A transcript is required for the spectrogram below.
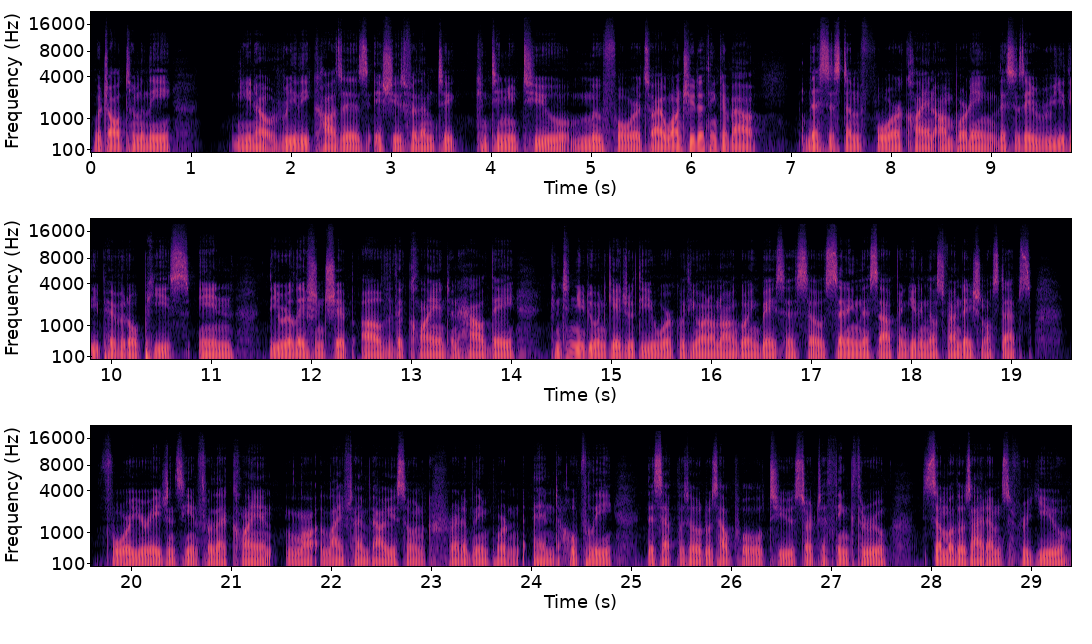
which ultimately, you know, really causes issues for them to continue to move forward. So I want you to think about the system for client onboarding. This is a really pivotal piece in the relationship of the client and how they continue to engage with you, work with you on an ongoing basis. So setting this up and getting those foundational steps for your agency and for that client lifetime value is so incredibly important. And hopefully, this episode was helpful to start to think through some of those items for you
